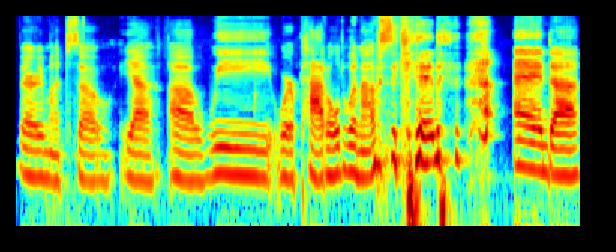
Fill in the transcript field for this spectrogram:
Very much so. Yeah, uh, we were paddled when I was a kid, and. Uh,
